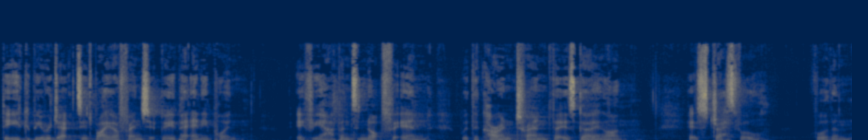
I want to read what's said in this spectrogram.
that you could be rejected by your friendship group at any point if you happen to not fit in with the current trend that is going on. It's stressful for them.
